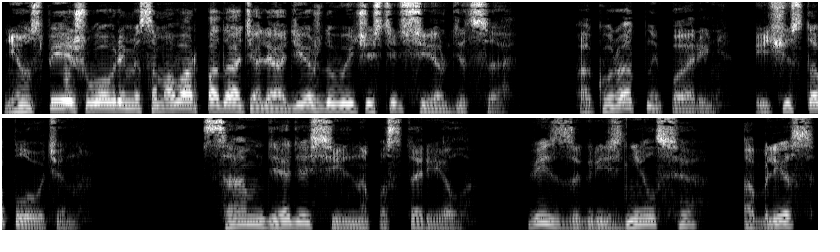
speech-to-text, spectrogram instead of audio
Не успеешь вовремя самовар подать, а одежду вычистить сердится. Аккуратный парень и чистоплотен. Сам дядя сильно постарел весь загрязнился, облез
